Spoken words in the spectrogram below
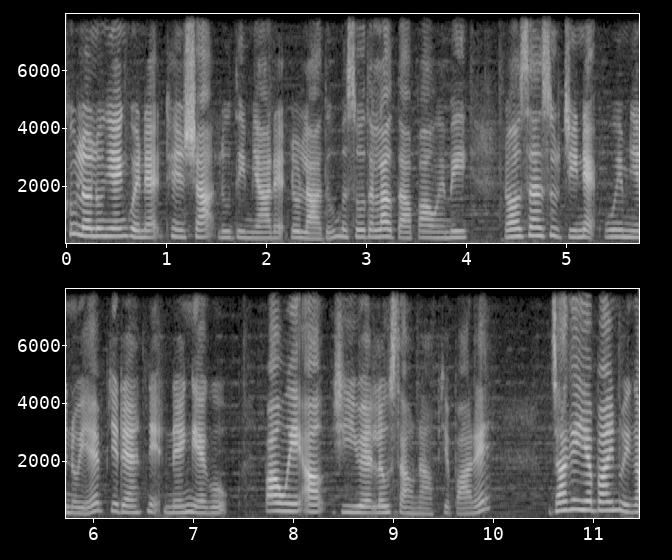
ခုလောလုံငင်းခွင်နဲ့ထင်ရှားလူသိများတဲ့လွတ်လာသူမစိုးတလောက်သာပါဝင်ပြီးဒေါ်ဆန်းစုကြည်နဲ့ဦးဝင်းမြင့်တို့ရဲ့ပြည်တန်းနှစ်အနှဲငယ်ကိုပါဝင်အောင်ရည်ရွယ်လှုပ်ဆောင်တာဖြစ်ပါတယ်။ ဂျာကီရပိုင်းတွေက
